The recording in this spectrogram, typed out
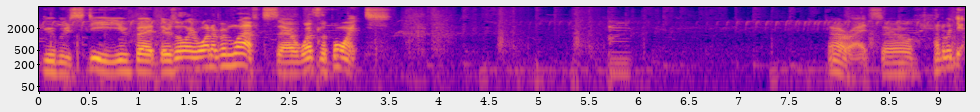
Scuba Steve, but there's only one of him left, so what's the point? Alright, so how do we get...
